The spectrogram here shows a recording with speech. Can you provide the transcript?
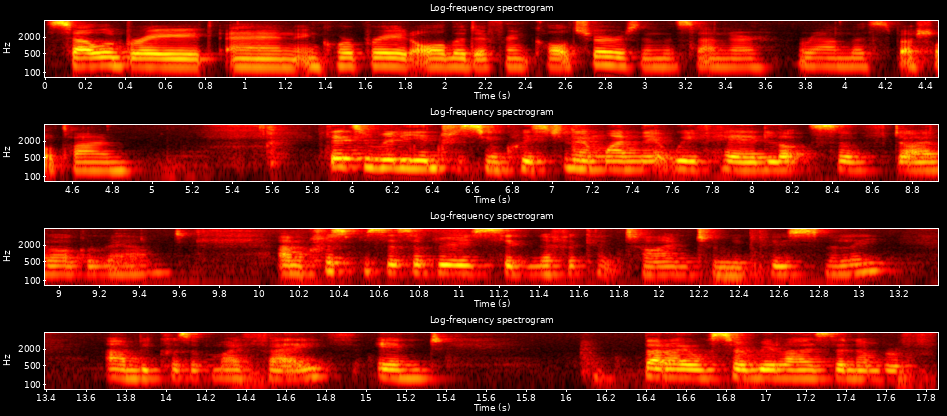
celebrate and incorporate all the different cultures in the center around this special time? That's a really interesting question and one that we've had lots of dialogue around. Um, Christmas is a very significant time to me personally um, because of my faith, and but I also realise the number of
